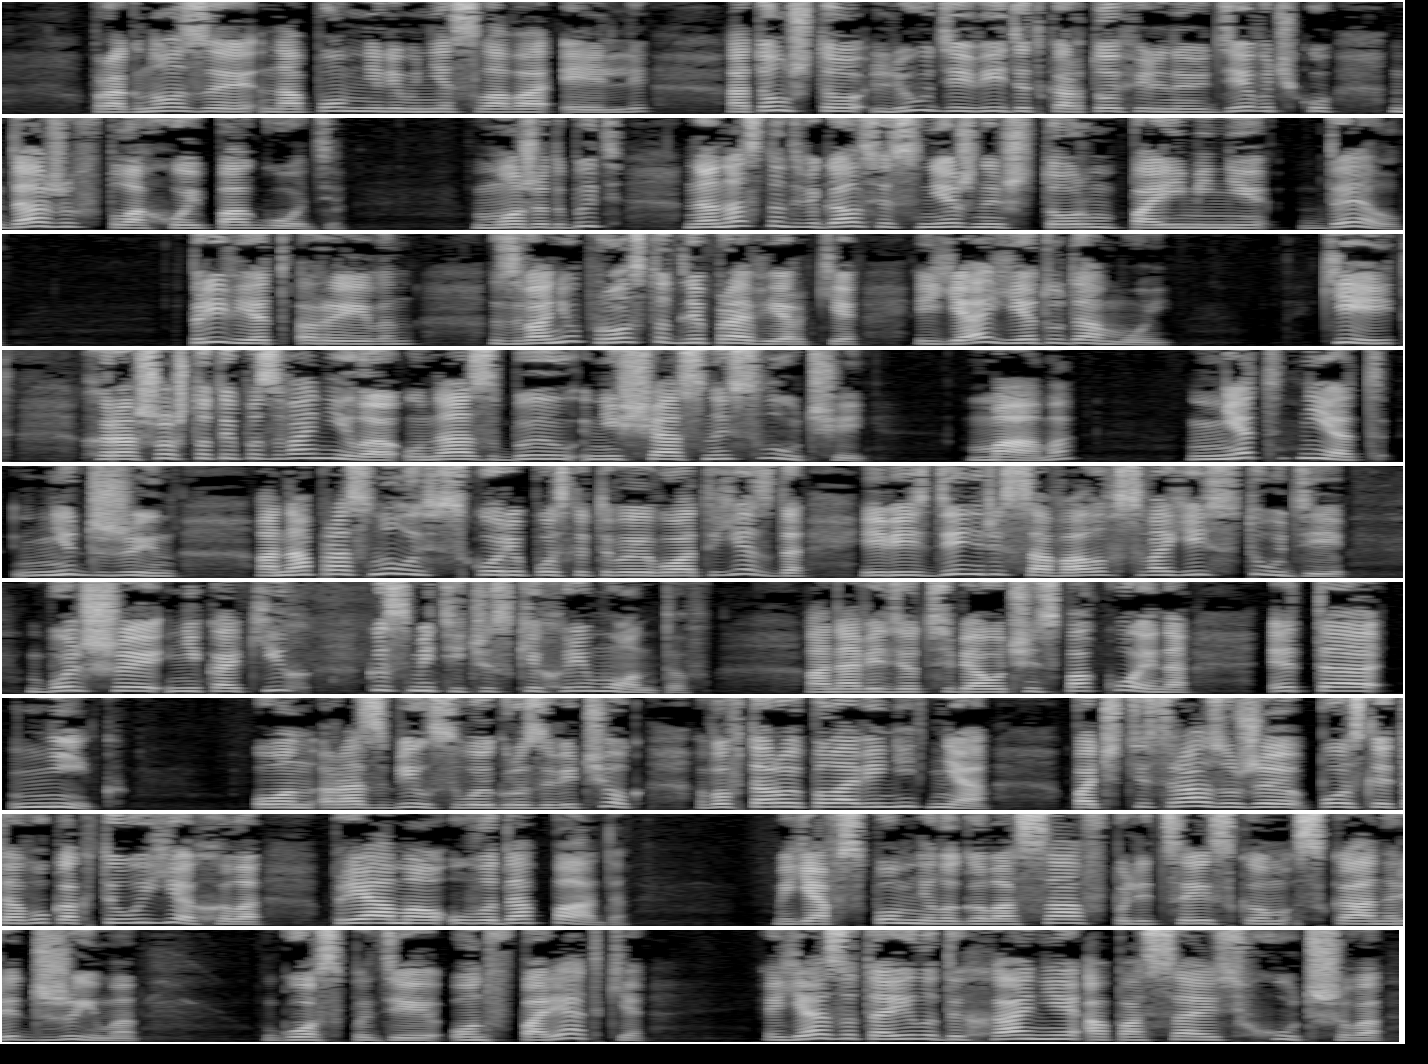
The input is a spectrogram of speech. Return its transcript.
Прогнозы напомнили мне слова Элли о том, что люди видят картофельную девочку даже в плохой погоде. Может быть, на нас надвигался снежный шторм по имени Дел. «Привет, Рейвен. Звоню просто для проверки. Я еду домой». «Кейт, хорошо, что ты позвонила. У нас был несчастный случай». «Мама?» «Нет-нет, не Джин. Она проснулась вскоре после твоего отъезда и весь день рисовала в своей студии. Больше никаких косметических ремонтов. Она ведет себя очень спокойно. Это Ник». Он разбил свой грузовичок во второй половине дня, почти сразу же после того, как ты уехала, прямо у водопада. Я вспомнила голоса в полицейском сканере Джима. Господи, он в порядке? Я затаила дыхание, опасаясь худшего.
